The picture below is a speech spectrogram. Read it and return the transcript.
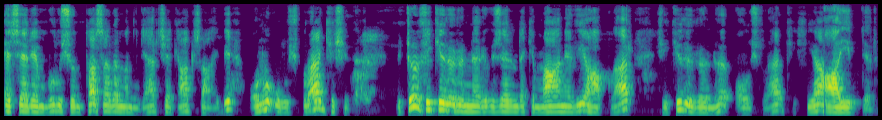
Eserin, buluşun, tasarımın gerçek hak sahibi onu oluşturan kişidir. Bütün fikir ürünleri üzerindeki manevi haklar fikir ürünü oluşturan kişiye aittir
